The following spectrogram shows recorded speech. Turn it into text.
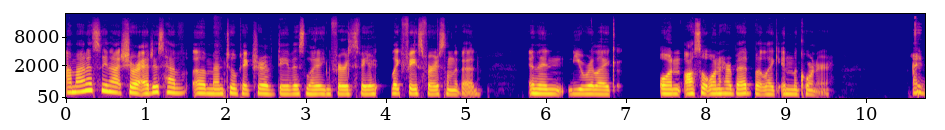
I'm honestly not sure. I just have a mental picture of Davis laying first, fa- like face first on the bed, and then you were like on also on her bed, but like in the corner. I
